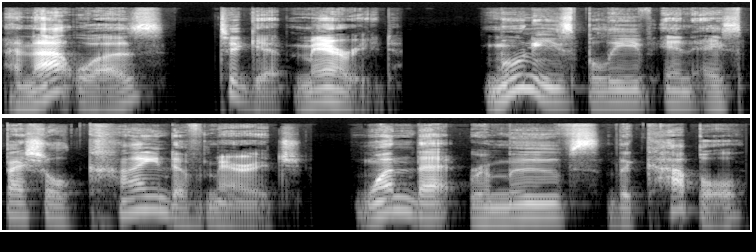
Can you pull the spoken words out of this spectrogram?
and that was to get married. Moonies believe in a special kind of marriage, one that removes the couple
